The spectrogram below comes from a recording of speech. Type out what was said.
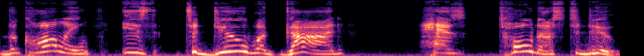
the calling is to do what God has told us to do.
